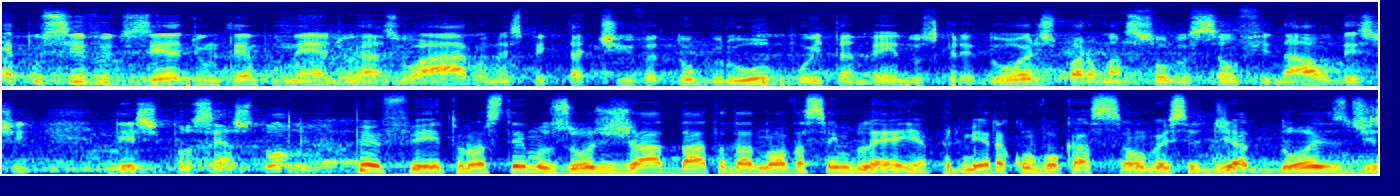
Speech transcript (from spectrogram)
É possível dizer de um tempo médio razoável na expectativa do grupo e também dos credores para uma solução final deste, deste processo todo? Perfeito. Nós temos hoje já a data da nova Assembleia. A primeira convocação vai ser dia 2 de,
